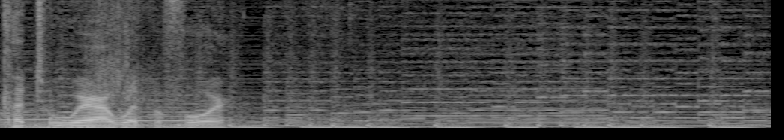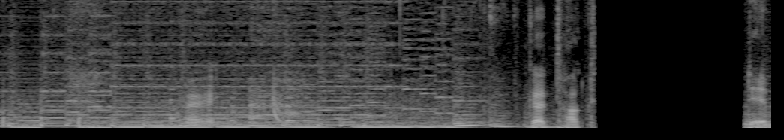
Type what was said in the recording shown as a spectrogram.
cut to where I was before. Alright. Gotta talk to Dip.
